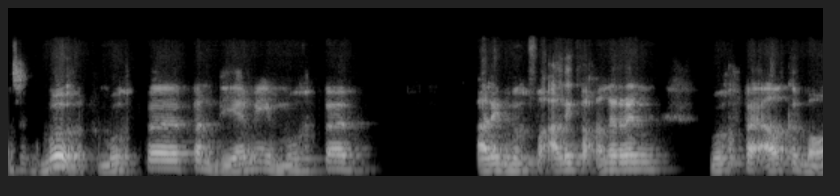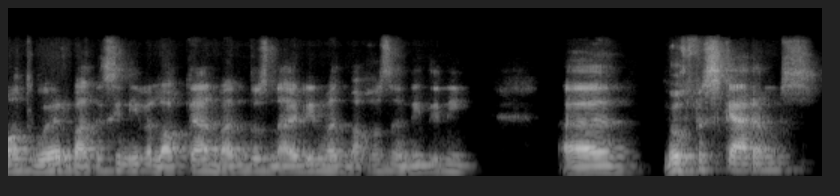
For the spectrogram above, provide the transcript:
Ons is moeg, moeg vir pandemie, moeg vir al die moeg vir al die verandering, moeg vir elke maand hoor wat is die nuwe lockdown, wat moet ons nou doen, wat mag ons nou nie doen nie. Uh moeg vir skerms.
